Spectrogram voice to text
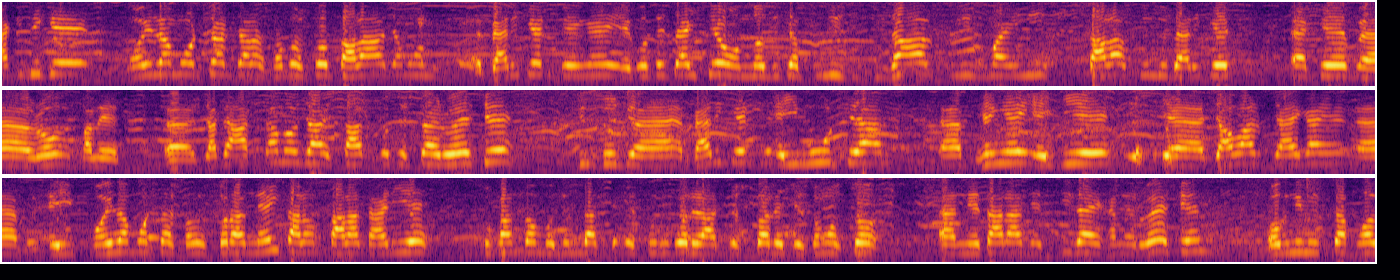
একদিকে মহিলা মোর্চার যারা সদস্য তারা যেমন ব্যারিকেড ভেঙে এগোতে চাইছে অন্যদিকে পুলিশ বিশাল পুলিশ বাহিনী তারাও কিন্তু ব্যারিকেড একে মানে যাতে আটকানো যায় তার প্রচেষ্টায় রয়েছে। কিন্তু ব্যারিকেড এই মুহূর্তে আর ভেঙে এগিয়ে যাওয়ার জায়গায় এই মহিলা মোর্চার সদস্যরা নেই, কারণ তারা দাঁড়িয়ে সুকান্ত মজুমদার থেকে শুরু করে রাজ্য স্তরে যে সমস্ত নেতারা, নেত্রীরা এখানে রয়েছেন অগ্নিমিত্রা পল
